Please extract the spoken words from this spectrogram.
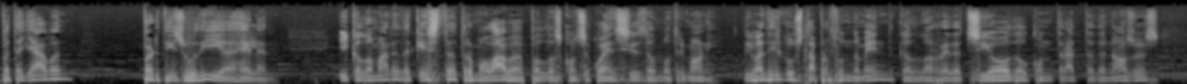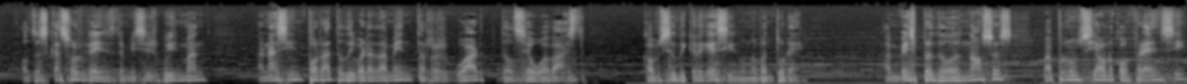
batallaven per dissuadir a Helen i que la mare d'aquesta tremolava per les conseqüències del matrimoni. Li va disgustar profundament que en la redacció del contracte de noces els escassos béns de Mrs. Whitman anessin posat deliberadament a resguard del seu abast, com si li creguessin un aventurer. En vespre de les noces va pronunciar una conferència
